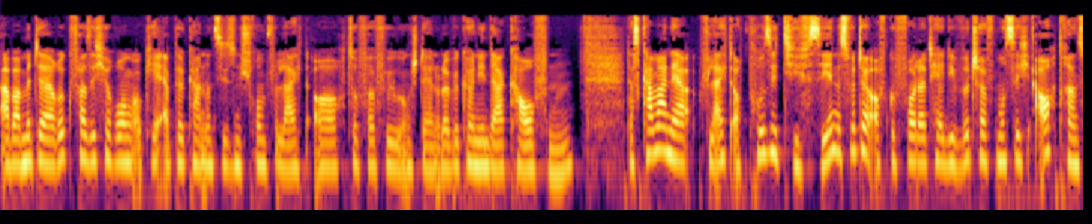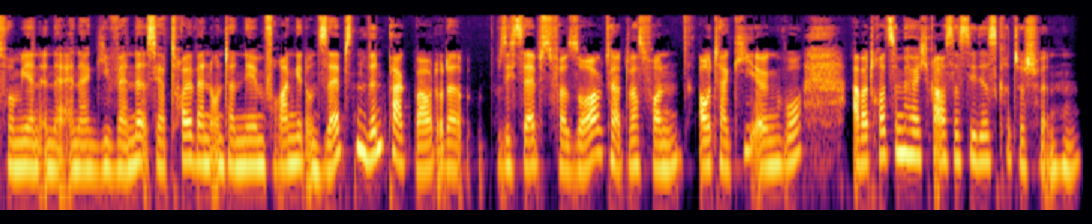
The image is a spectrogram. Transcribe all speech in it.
aber mit der Rückversicherung, okay, Apple kann uns diesen Strom vielleicht auch zur Verfügung stellen oder wir können ihn da kaufen. Das kann man ja vielleicht auch positiv sehen. Es wird ja oft gefordert, hey, die Wirtschaft muss sich auch transformieren in der Energiewende. Ist ja toll, wenn ein Unternehmen vorangeht und selbst einen Windpark baut oder sich selbst versorgt hat, was von Autarkie irgendwo. Aber trotzdem höre ich raus, dass sie das kritisch finden.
